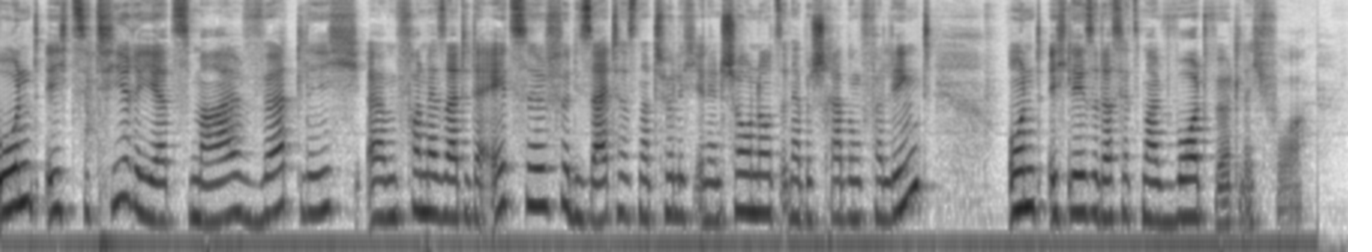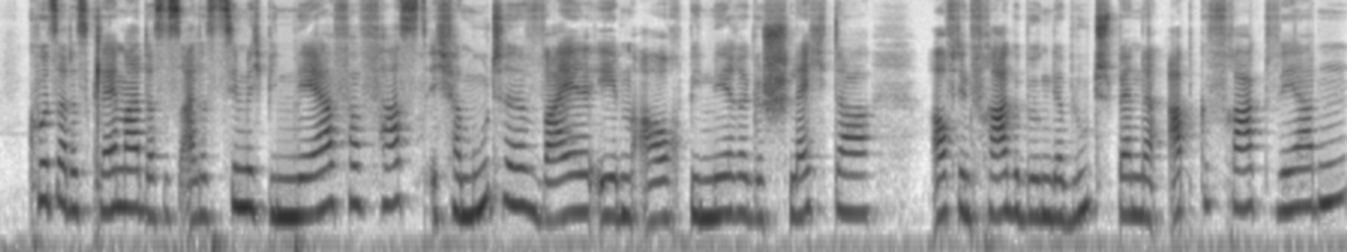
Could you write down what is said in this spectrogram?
und ich zitiere jetzt mal wörtlich ähm, von der Seite der AIDS-Hilfe. Die Seite ist natürlich in den Show Notes in der Beschreibung verlinkt. Und ich lese das jetzt mal wortwörtlich vor. Kurzer Disclaimer, das ist alles ziemlich binär verfasst. Ich vermute, weil eben auch binäre Geschlechter auf den Fragebögen der Blutspende abgefragt werden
